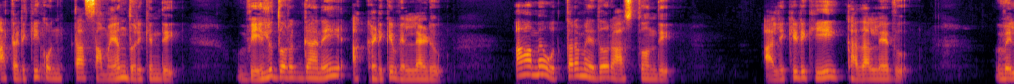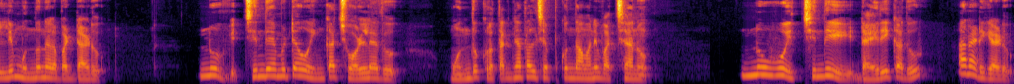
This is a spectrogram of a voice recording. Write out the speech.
అతడికి కొంత సమయం దొరికింది. వీలు దొరకగానే అక్కడికి వెళ్ళాడు. ఆమె ఉత్తరం ఏదో రాస్తోంది. అలికిడికి కదల్లేదు. వెళ్ళి ముందు నిలబడ్డాడు. నువ్విచ్చిందేమిటో ఇంకా చూడలేదు. ముందు కృతజ్ఞతలు చెప్పుకుందామని వచ్చాను. నువ్వు ఇచ్చింది డైరీ కదూ? అని అడిగాడు.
